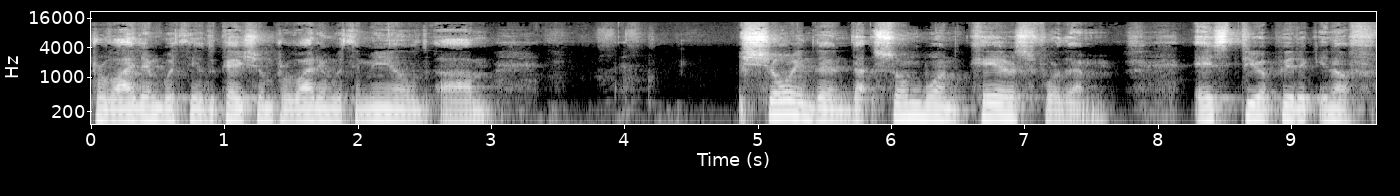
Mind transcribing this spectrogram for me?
provide them with the education, provide him with the meal, um, showing them that someone cares for them is therapeutic enough.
